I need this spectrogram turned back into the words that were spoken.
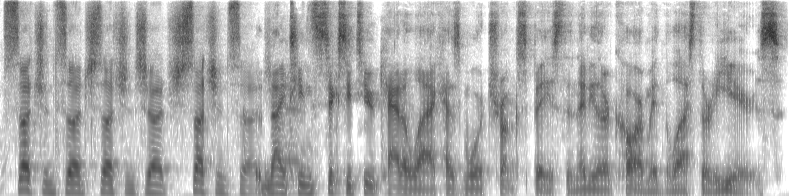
such and such, such and such, such and such. The 1962 Cadillac has more trunk space than any other car made in the last 30 years.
